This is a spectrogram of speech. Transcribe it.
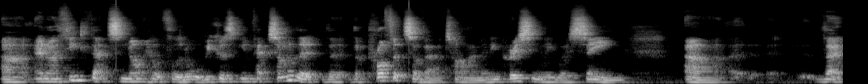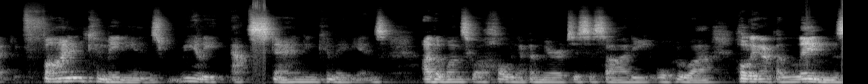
Uh, and I think that's not helpful at all because, in fact, some of the, the, the prophets of our time, and increasingly we're seeing uh, that fine comedians, really outstanding comedians, are the ones who are holding up a mirror to society or who are holding up a lens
